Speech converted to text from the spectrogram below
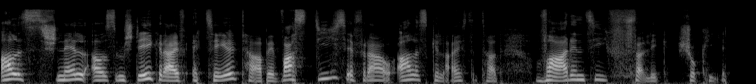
alles schnell aus dem Stegreif erzählt habe, was diese Frau alles geleistet hat, waren sie völlig schockiert.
